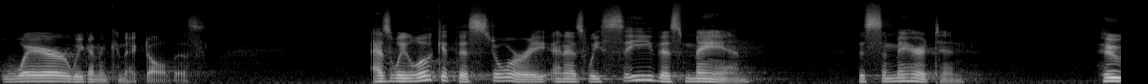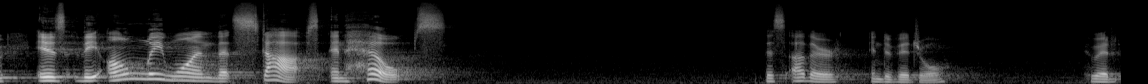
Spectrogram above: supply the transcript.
where are we going to connect all this? As we look at this story and as we see this man, this Samaritan, who is the only one that stops and helps this other individual who had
